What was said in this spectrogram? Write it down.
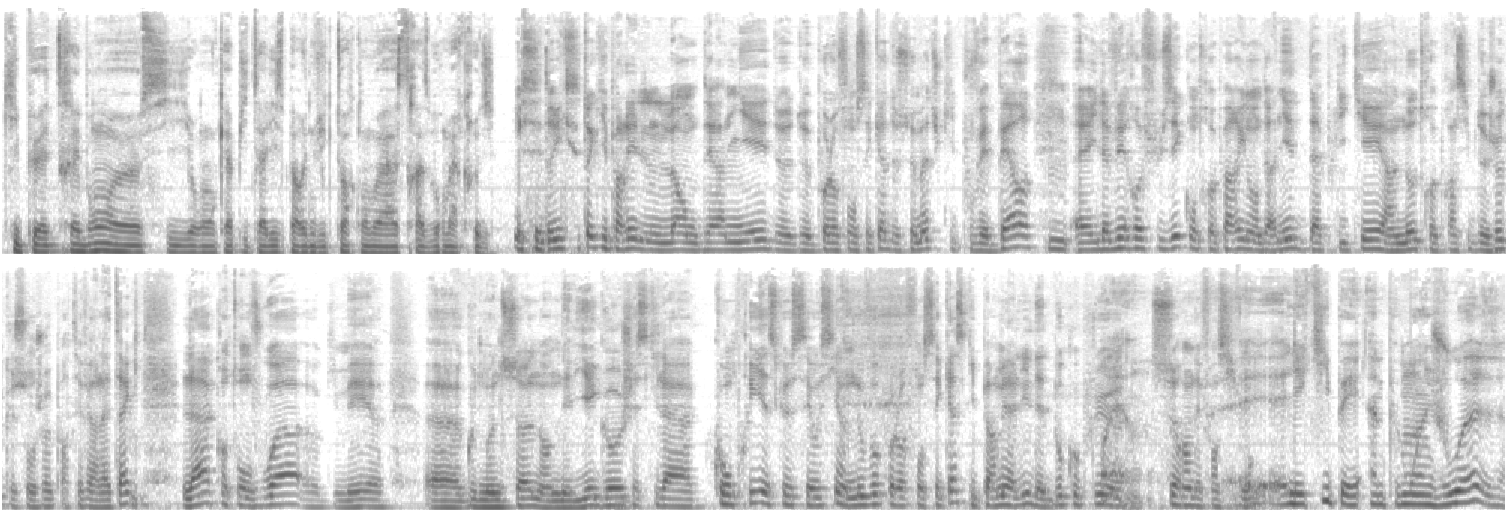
qui peut être très bon si on capitalise par une victoire qu'on va à Strasbourg mercredi. Cédric, c'est toi qui parlais l'an dernier de, de, Paulo Fonseca de ce match qu'il pouvait perdre. Mm. il avait refusé contre Paris l'an dernier d'appliquer un autre principe de jeu que son jeu porté vers l'attaque. Là, quand on voit qu'il met Goodmanson en ailier gauche, est-ce qu'il a compris? Est-ce que c'est aussi un nouveau Paulo Fonseca, ce qui permet à Lille d'être beaucoup plus serein défensivement? L'équipe est un peu moins joueuse,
